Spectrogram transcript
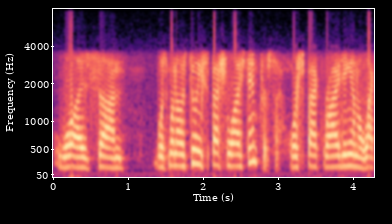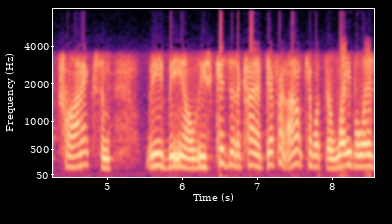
was um, was when I was doing specialized interests, horseback riding and electronics, and we need to be, you know, these kids that are kind of different. I don't care what their label is.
